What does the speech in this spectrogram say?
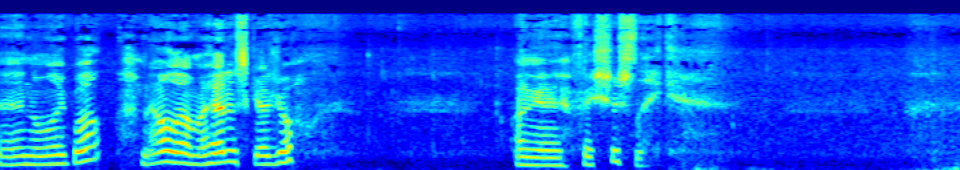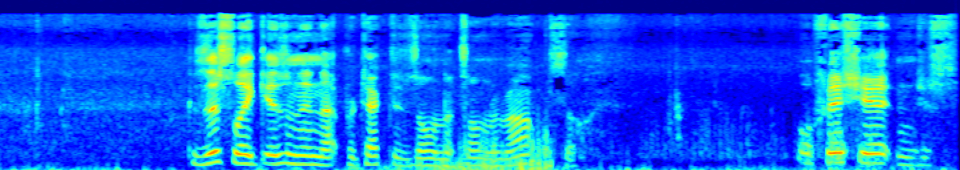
And I'm like, well, now that I'm ahead of schedule, I'm going to fish this lake. Because this lake isn't in that protected zone that's on the map, so we'll fish it and just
